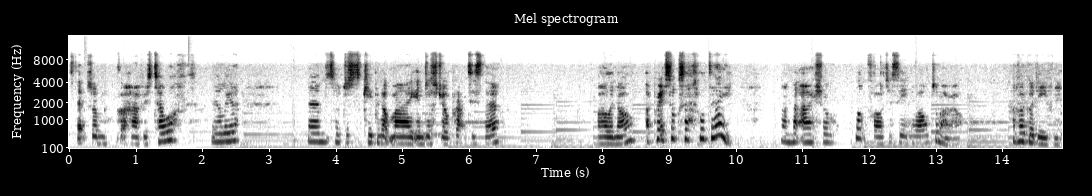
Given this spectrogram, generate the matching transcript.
Stepson cut half his toe off earlier. Um, so just keeping up my industrial practice there. All in all, a pretty successful day, and that I shall look forward to seeing you all tomorrow. Have a good evening.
